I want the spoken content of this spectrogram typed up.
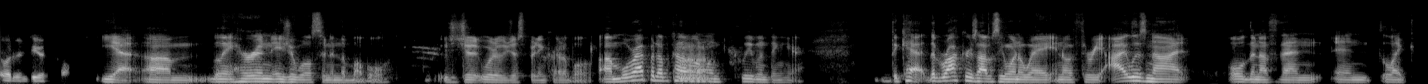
it would have been beautiful. Yeah, um, like her and A'ja Wilson in the bubble, which ju- would have just been incredible. Um, we'll wrap it up kind of on Uh-huh. one Cleveland thing here. The cat, the Rockers obviously went away in 03. I was not old enough then, and like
